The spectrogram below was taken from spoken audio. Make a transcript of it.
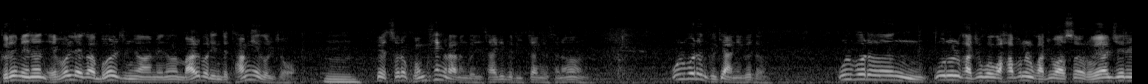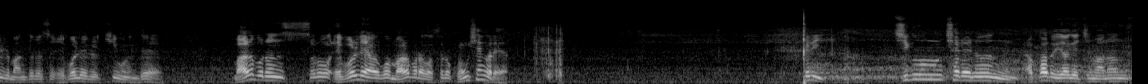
그러면은 애벌레가 뭘 주냐 하면은 말벌인데 당액을 줘. 음. 그래서 서로 공생을 하는 거지 자기들 입장에서는. 꿀벌은 그게 아니거든. 꿀벌은 꿀을 가지고 오고 화분을 가져와서 로얄 젤리를 만들어서 애벌레를 키우는데 말벌은 서로 애벌레하고 말벌하고 서로 공생을 해요. 그니 지금 철에는 아까도 이야기했지만은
